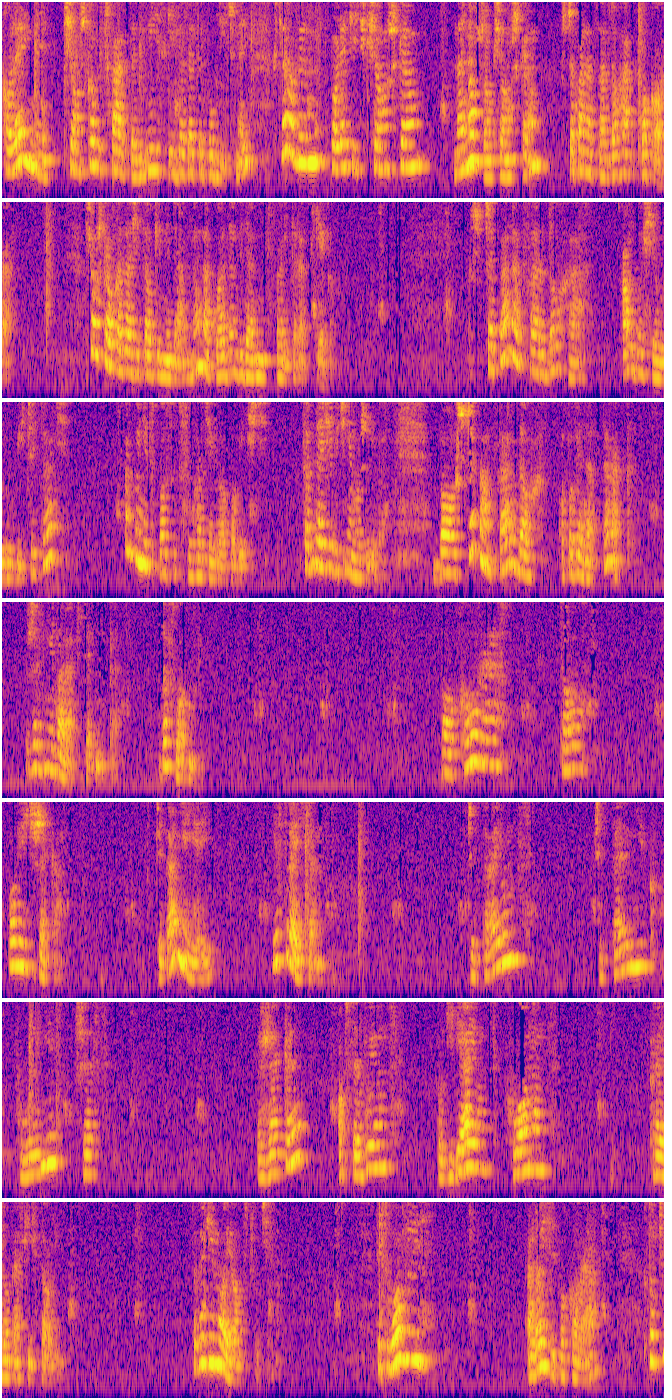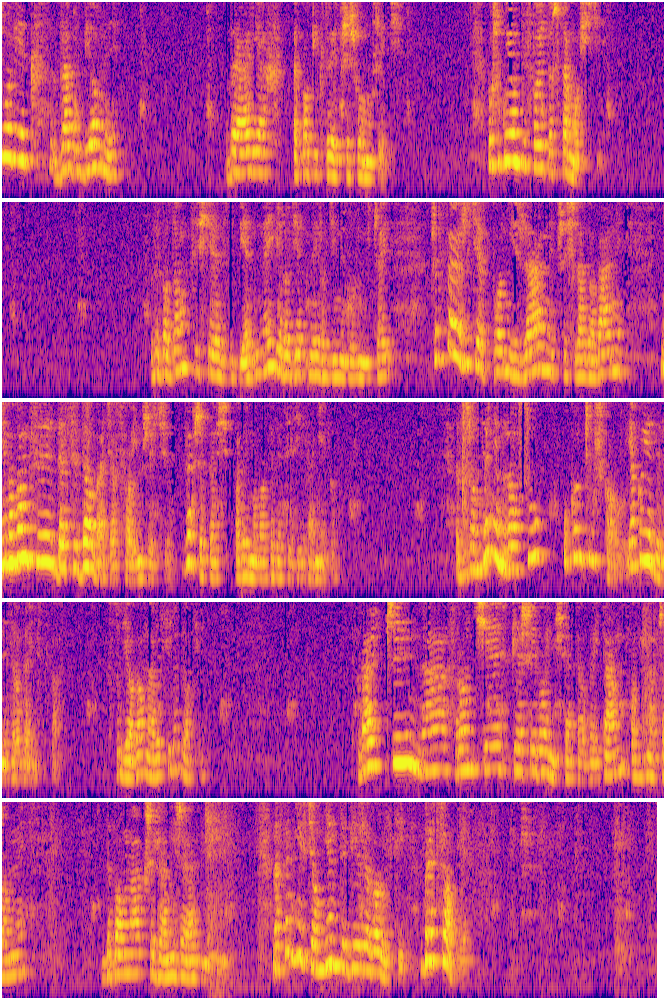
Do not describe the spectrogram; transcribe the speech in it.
kolejny książkowy czwartek w Miejskiej Bibliotece Publicznej chciałabym polecić książkę, najnowszą książkę Szczepana Twardocha Pokora. Książka ukazała się całkiem niedawno nakładem wydawnictwa literackiego. Szczepana Twardocha albo się lubi czytać, albo nie sposób słuchać jego opowieści, co wydaje się być niemożliwe, bo Szczepan Twardoch opowiada tak, że zniewala czytelnika. Dosłownie. Pokora to powieść rzeka. Czytanie jej jest rejsem. Czytając, czytelnik płynie przez rzekę, obserwując, podziwiając, chłonąc krajobraz historii. To takie moje odczucie. Tytułowy Alojzy Pokora to człowiek zagubiony w realiach epoki, której przyszło mu żyć. Poszukujący swojej tożsamości. Wywodzący się z biednej, wielodzietnej rodziny górniczej, przez całe życie poniżany, prześladowany, nie mogący decydować o swoim życiu. Zawsze ktoś podejmował te decyzje za niego. Z rządzeniem losu ukończył szkołę jako jedyny z rodzeństwa. Studiował nawet filozofię. Walczy na froncie I wojny światowej, tam odznaczony dwoma krzyżami żelaznymi. Następnie wciągnięty w rewolucji, wbrew sobie.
